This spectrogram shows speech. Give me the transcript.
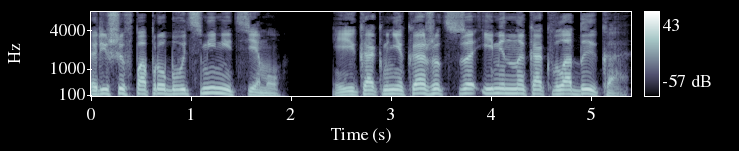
решив попробовать сменить тему. «И, как мне кажется, именно как владыка».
